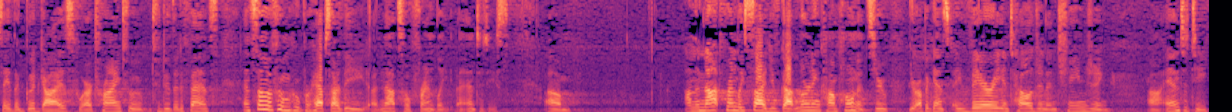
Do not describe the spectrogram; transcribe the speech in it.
say, the good guys who are trying to, to do the defense, and some of whom who perhaps are the uh, not so friendly entities. Um, on the not friendly side, you've got learning components. You, you're up against a very intelligent and changing uh, entity.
